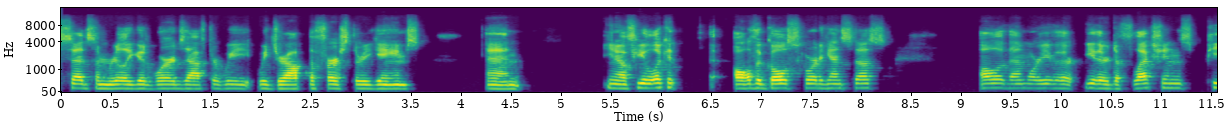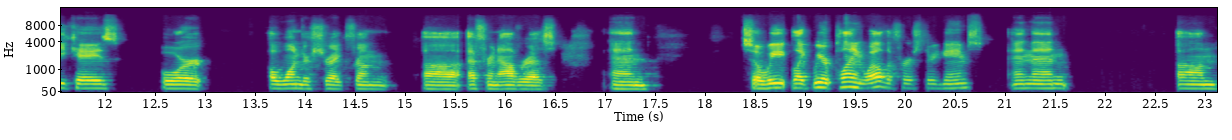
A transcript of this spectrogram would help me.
said some really good words after we we dropped the first three games, and you know if you look at all the goals scored against us, all of them were either either deflections, PKs, or a wonder strike from uh, Efrain Alvarez, and so we like we were playing well the first three games, and then um,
